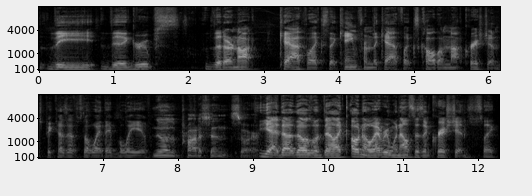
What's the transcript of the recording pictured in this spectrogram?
the the groups that are not Catholics that came from the Catholics call them not Christians because of the way they believe. No, the Protestants or Yeah, th- those ones they're like, oh no, everyone else isn't Christians. It's like,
